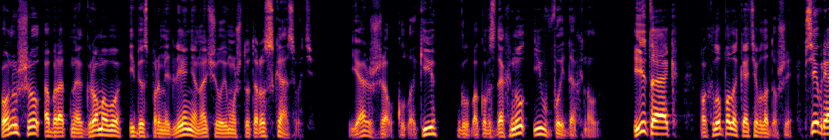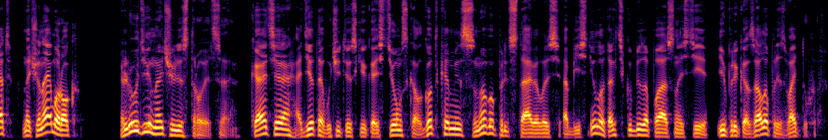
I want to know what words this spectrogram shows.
Он ушел обратно к Громову и без промедления начал ему что-то рассказывать. Я сжал кулаки, глубоко вздохнул и выдохнул. «Итак», — похлопала Катя в ладоши, — «все в ряд, начинаем урок». Люди начали строиться. Катя, одетая в учительский костюм с колготками, снова представилась, объяснила тактику безопасности и приказала призвать духов.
